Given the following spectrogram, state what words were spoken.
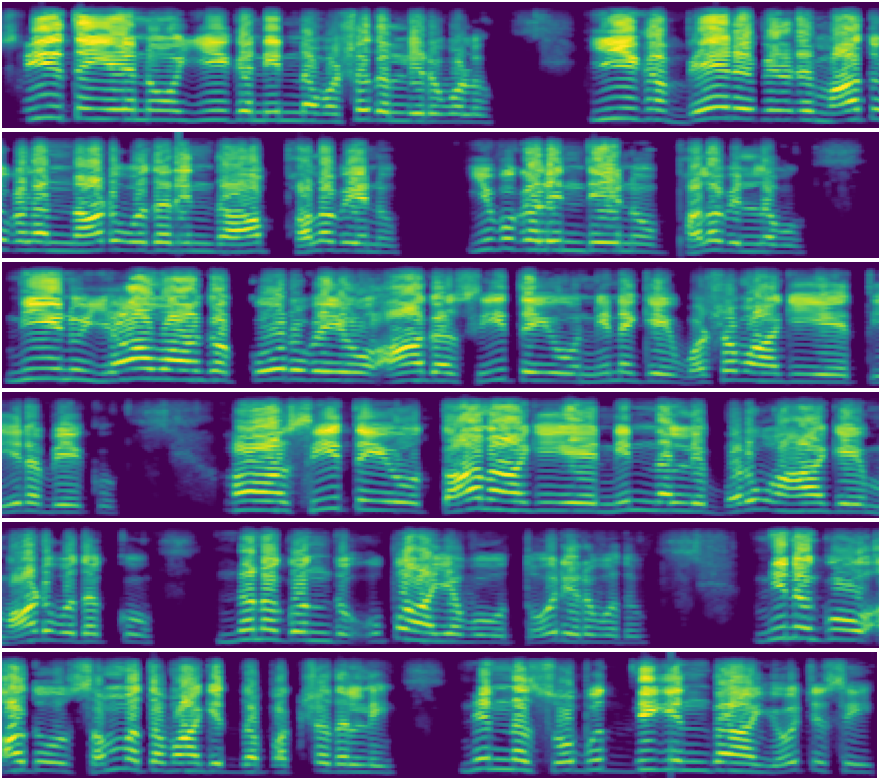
ಸೀತೆಯೇನೋ ಈಗ ನಿನ್ನ ವಶದಲ್ಲಿರುವಳು. ಈಗ ಬೇರೆ ಬೇರೆ ಮಾತುಗಳನ್ನಾಡುವುದರಿಂದ ಫಲವೇನು? ಇವುಗಳಿಂದೇನು ಫಲವಿಲ್ಲವು. ನೀನು ಯಾವಾಗ ಕೋರುವೆಯೋ ಆಗ ಸೀತೆಯು ನಿನಗೆ ವಶವಾಗಿಯೇ ತೀರಬೇಕು. ಆ ಸೀತೆಯು ತಾನಾಗಿಯೇ ನಿನ್ನಲ್ಲಿ ಬರುವ ಹಾಗೆ ಮಾಡುವುದಕ್ಕೂ ನನಗೊಂದು ಉಪಾಯವು ತೋರಿರುವುದು. ನಿನಗೂ ಅದು ಸಮ್ಮತವಾಗಿದ್ದ ಪಕ್ಷದಲ್ಲಿ ನಿನ್ನ ಸ್ವಬುದ್ಧಿಯಿಂದ ಯೋಚಿಸಿ,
